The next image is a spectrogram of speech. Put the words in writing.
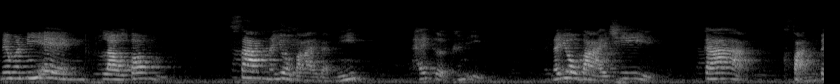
ในวันนี้เองเราต้อง สร้างนโยบายแบบนี้ให้เกิดขึ้นอีก นโยบายที่กล้าฝันไป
